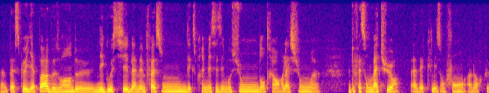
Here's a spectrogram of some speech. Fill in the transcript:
Euh, parce qu'il n'y a pas besoin de négocier de la même façon, d'exprimer ses émotions, d'entrer en relation euh, de façon mature avec les enfants, alors que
